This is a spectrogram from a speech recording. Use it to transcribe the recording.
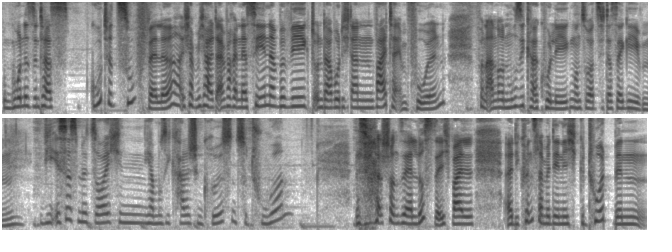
Im Grunde sind das gute Zufälle. Ich habe mich halt einfach in der Szene bewegt und da wurde ich dann weiterempfohlen von anderen Musikerkollegen und so hat sich das ergeben. Wie ist es mit solchen ja, musikalischen Größen zu touren? Das war schon sehr lustig, weil äh, die Künstler, mit denen ich getourt bin,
